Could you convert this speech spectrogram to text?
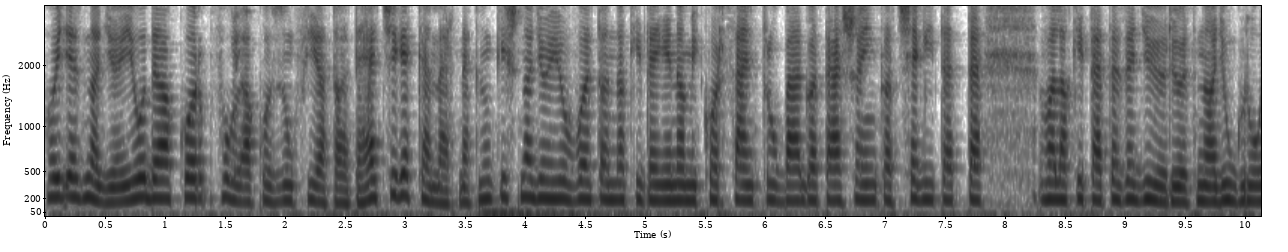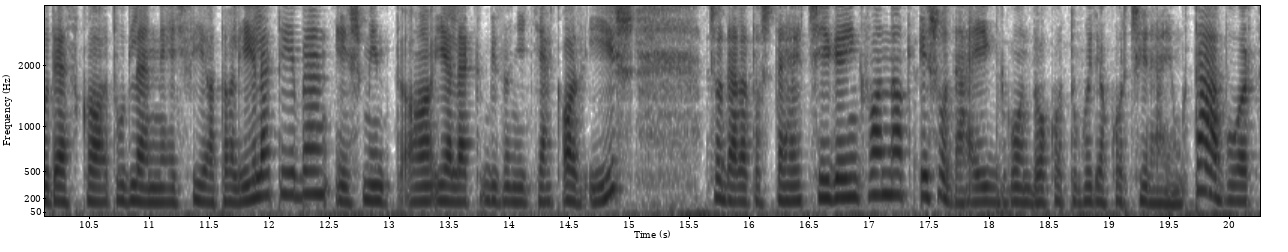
hogy ez nagyon jó, de akkor foglalkozzunk fiatal tehetségekkel, mert nekünk is nagyon jó volt annak idején, amikor szánypróbálgatásainkat segítette valaki, tehát ez egy őrült nagy ugródeszka tud lenni egy fiatal életében, és mint a jelek bizonyítják, az is csodálatos tehetségeink vannak, és odáig gondolkodtunk, hogy akkor csináljunk tábort,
